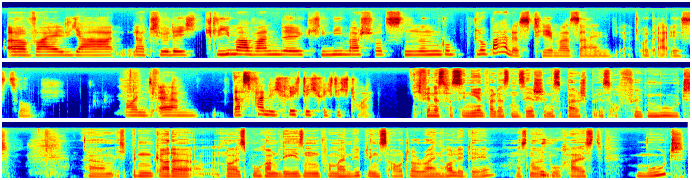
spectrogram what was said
äh, weil ja natürlich Klimawandel, Klimaschutz ein globales Thema sein wird oder ist so. Und ähm, das fand ich richtig, richtig toll. Ich finde das faszinierend, weil das ein sehr schönes Beispiel ist, auch für Mut. Ähm, ich bin gerade ein neues Buch am Lesen von meinem Lieblingsautor Ryan Holiday. Das neue mhm. Buch heißt Mut,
